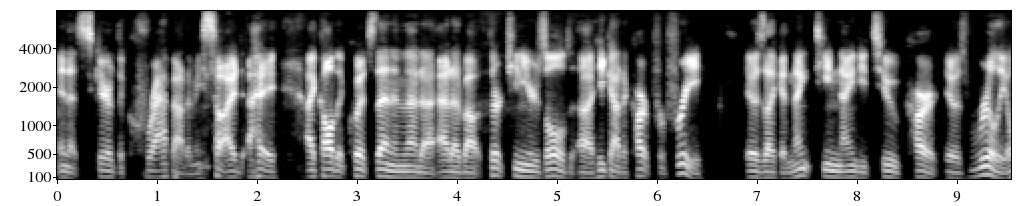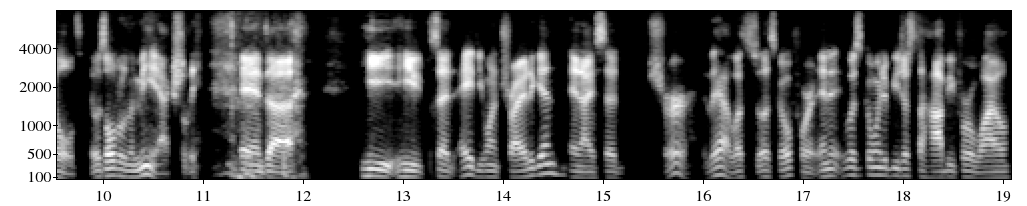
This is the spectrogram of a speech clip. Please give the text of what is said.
and that scared the crap out of me. So I I, I called it quits then, and then uh, at about 13 years old, uh, he got a kart for free. It was like a 1992 kart. It was really old. It was older than me actually, and he he said, "Hey, do you want to try it again?" And I said, "Sure, yeah, let's let's go for it." And it was going to be just a hobby for a while,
